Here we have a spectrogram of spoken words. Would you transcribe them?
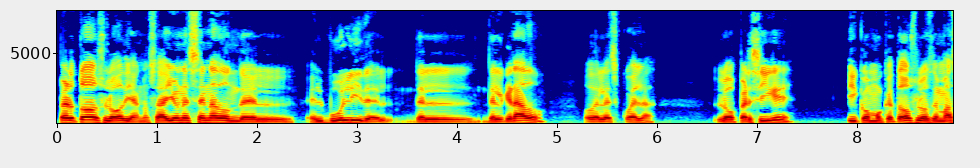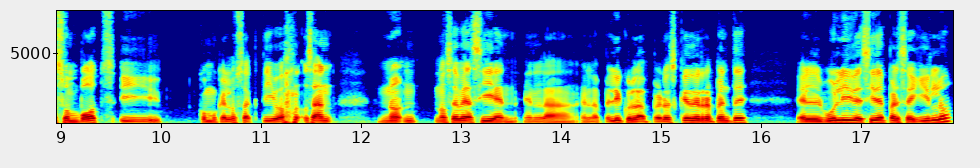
Pero todos lo odian, o sea, hay una escena donde el, el bully del, del, del grado o de la escuela lo persigue y como que todos los demás son bots y como que los activa. O sea, no, no se ve así en, en, la, en la película, pero es que de repente el bully decide perseguirlo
